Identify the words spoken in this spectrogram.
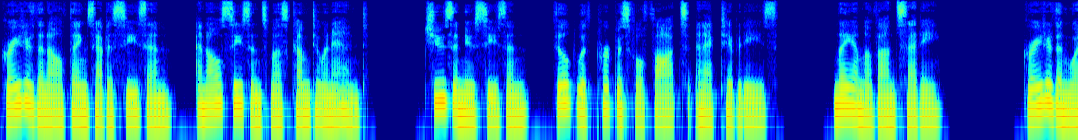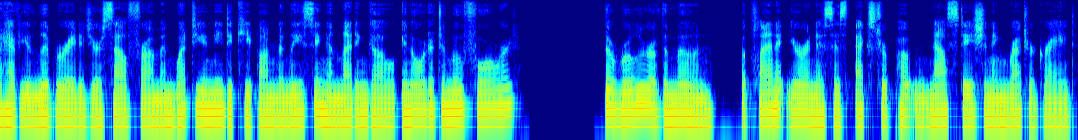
Greater than all things have a season, and all seasons must come to an end. Choose a new season, filled with purposeful thoughts and activities. Leon Lavancetti. Greater than what have you liberated yourself from, and what do you need to keep on releasing and letting go in order to move forward? The ruler of the moon, the planet Uranus, is extra potent now stationing retrograde.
